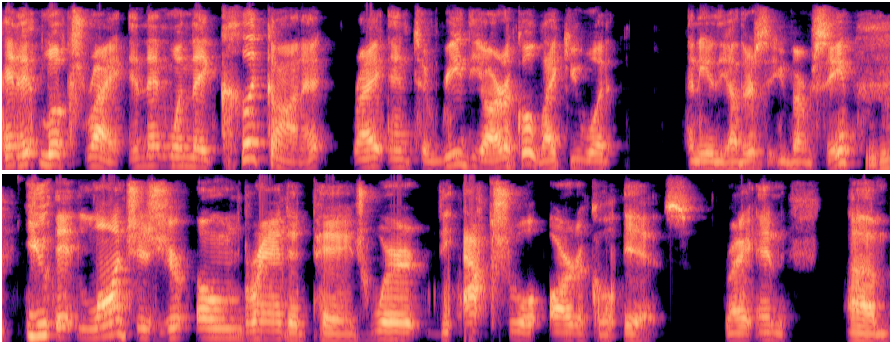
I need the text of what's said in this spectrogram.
it looks right. And then when they click on it, right, and to read the article like you would any of the others that you've ever seen, mm-hmm. you it launches your own branded page where the actual article is, right? And um,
